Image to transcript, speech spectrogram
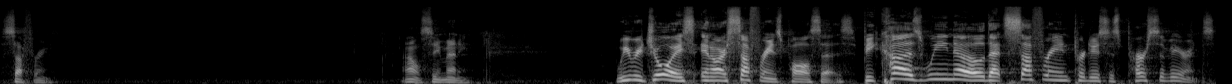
suffering? I don't see many. We rejoice in our sufferings, Paul says, because we know that suffering produces perseverance.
